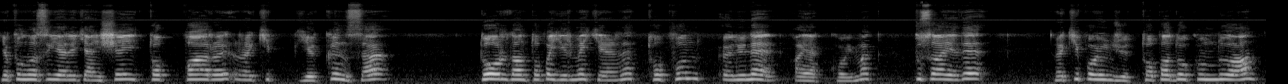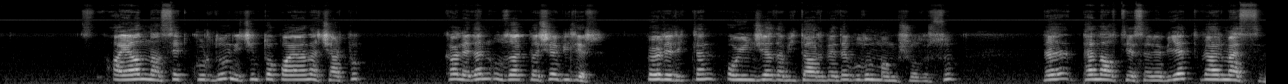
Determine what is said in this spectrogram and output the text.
Yapılması gereken şey topa ra- rakip yakınsa doğrudan topa girmek yerine topun önüne ayak koymak. Bu sayede rakip oyuncu topa dokunduğu an ayağından set kurduğun için top ayağına çarpıp kaleden uzaklaşabilir. Böylelikle oyuncuya da bir darbede bulunmamış olursun ve penaltıya sebebiyet vermezsin.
